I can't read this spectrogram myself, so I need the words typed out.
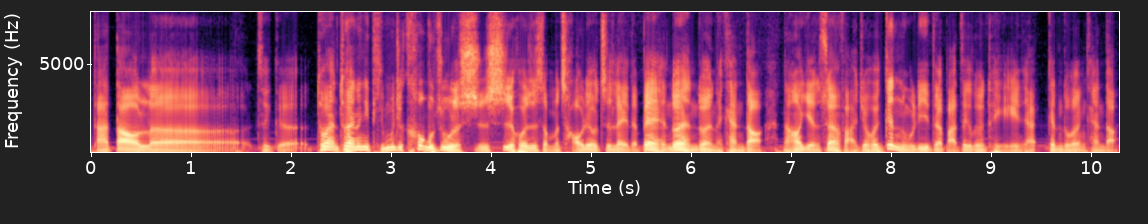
达到了这个突然突然那个题目就扣住了时事或者是什么潮流之类的，被很多很多人看到，然后演算法就会更努力的把这个东西推给人家更多人看到，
